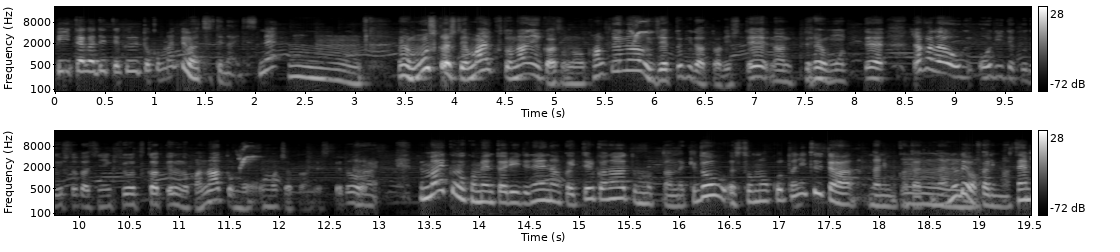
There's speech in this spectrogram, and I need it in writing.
ピーターが出てくるとこまでは映ってないですね。うん、でももしかしてマイクと何かその関係のあるジェット機だったりしてなんて思ってだから降りてくる人たちに気を使ってるのかなとも思っちゃったんですけど、はい、でマイクのコメンタリーでねなんか言ってるかなと思ったんだけどそのことについては何も語ってないのでうん。分かりません。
